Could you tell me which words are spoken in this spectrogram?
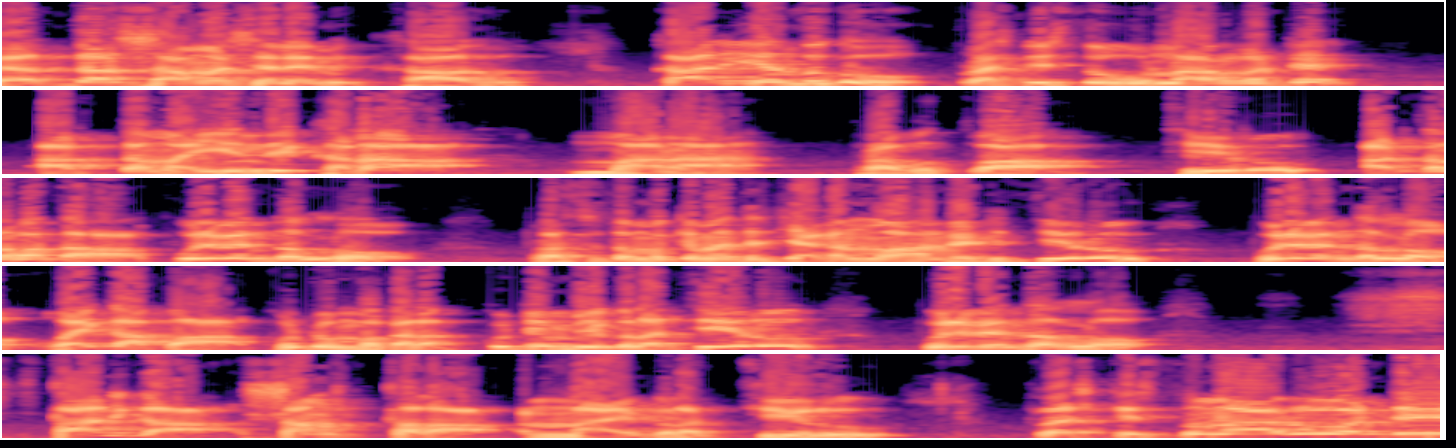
పెద్ద సమస్యలేమి కాదు. కానీ ఎందుకు ప్రశ్నిస్తూ ఉన్నారు అంటే అర్థమయ్యింది కదా మన ప్రభుత్వ తీరు ఆ తర్వాత పులివెందుల్లో ప్రస్తుత ముఖ్యమంత్రి జగన్మోహన్ రెడ్డి తీరు పులివెందల్లో వైకాపా కుటుంబకల కుటుంబీకుల తీరు పులివెందల్లో స్థానిక సంస్థల నాయకుల తీరు ప్రశ్నిస్తున్నారు అంటే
